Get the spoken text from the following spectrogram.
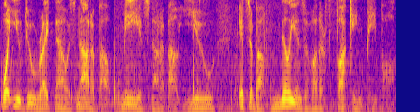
What you do right now is not about me, it's not about you, it's about millions of other fucking people.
